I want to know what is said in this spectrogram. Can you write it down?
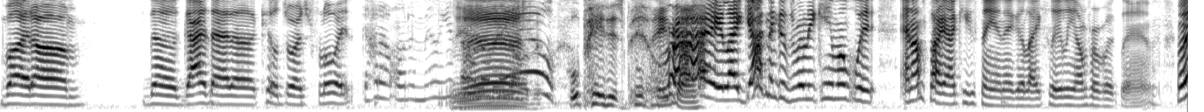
but um, the guy that uh killed George Floyd got out on a million dollar Yeah. bail. who paid his bill? paid- Right, like y'all niggas really came up with, and I'm sorry I keep saying nigga, like clearly I'm from Brooklyn. well,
